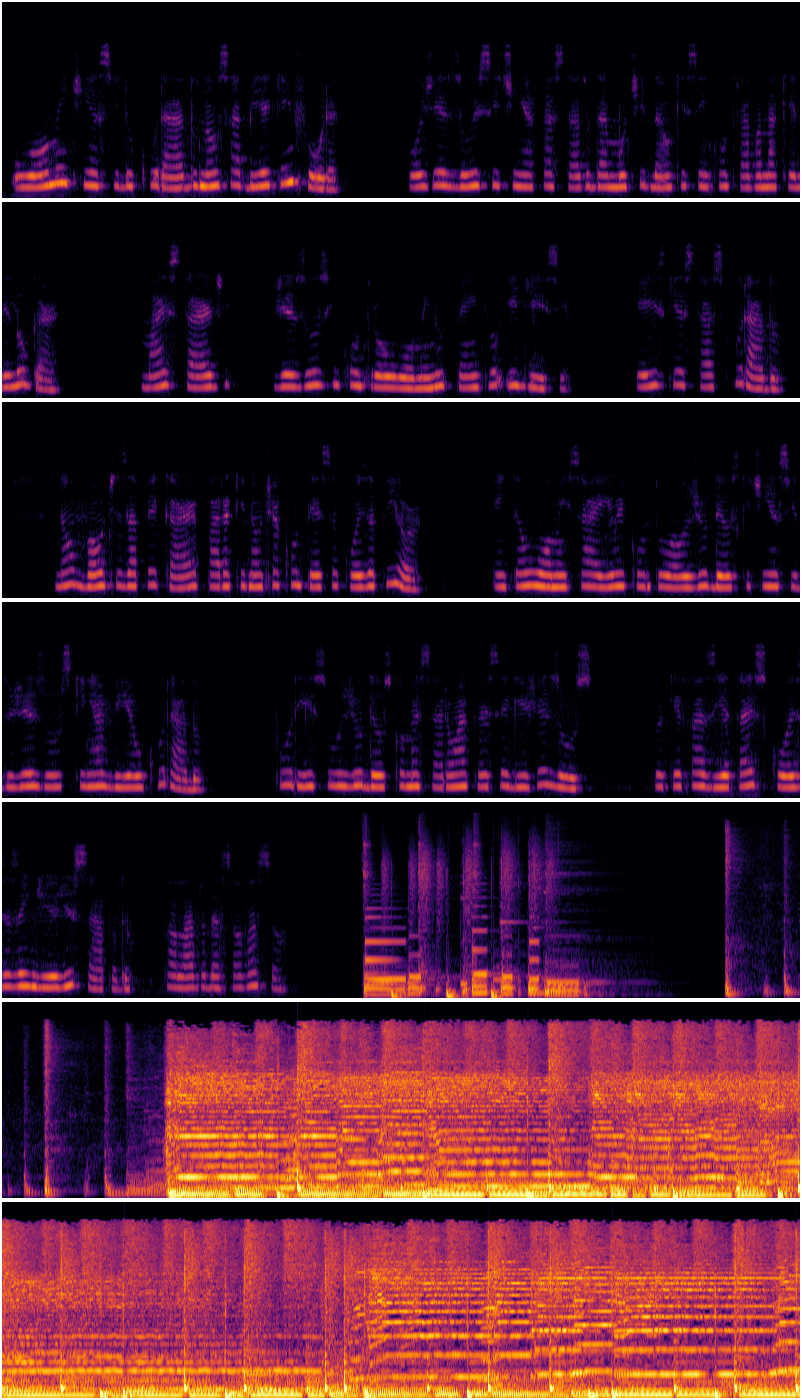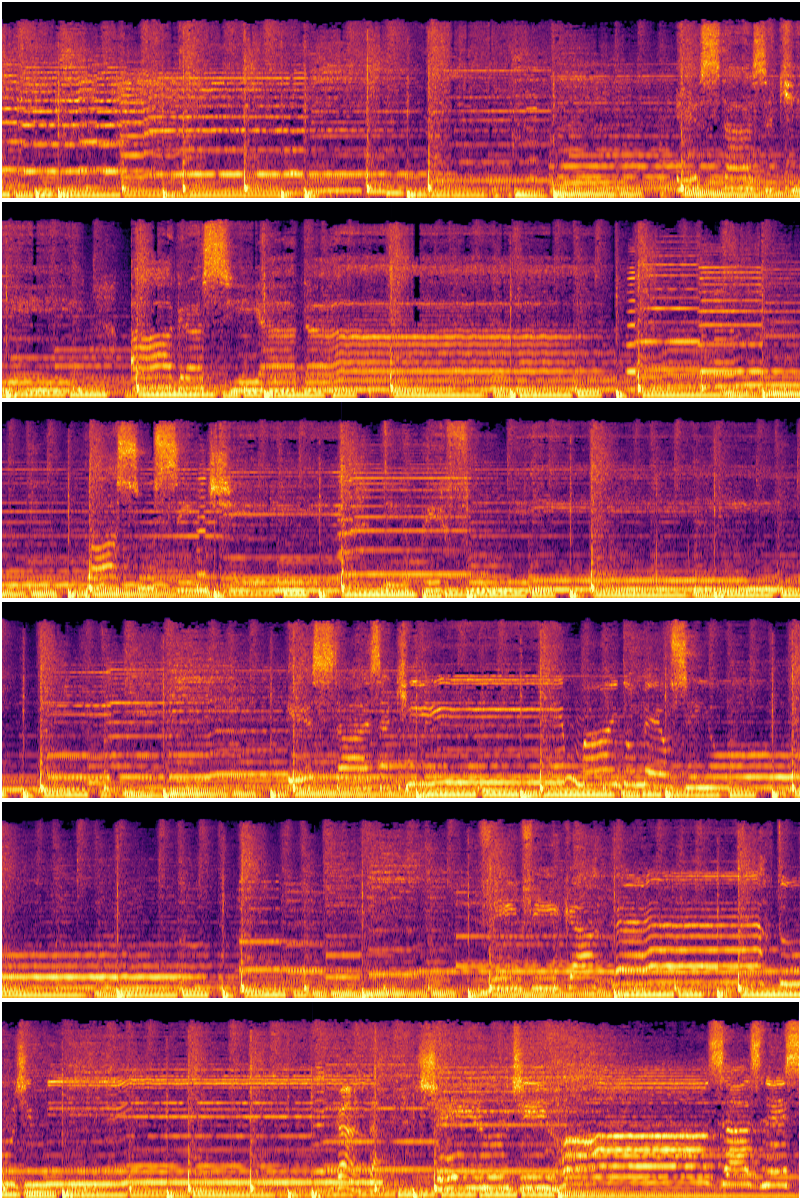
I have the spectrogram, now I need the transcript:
O homem tinha sido curado, não sabia quem fora, pois Jesus se tinha afastado da multidão que se encontrava naquele lugar. Mais tarde, Jesus encontrou o homem no templo e disse: Eis que estás curado. Não voltes a pecar, para que não te aconteça coisa pior. Então o homem saiu e contou aos judeus que tinha sido Jesus quem havia o curado. Por isso os judeus começaram a perseguir Jesus, porque fazia tais coisas em dia de sábado. Palavra da salvação. Estás viciada. Posso sentir teu perfume. Estás aqui.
